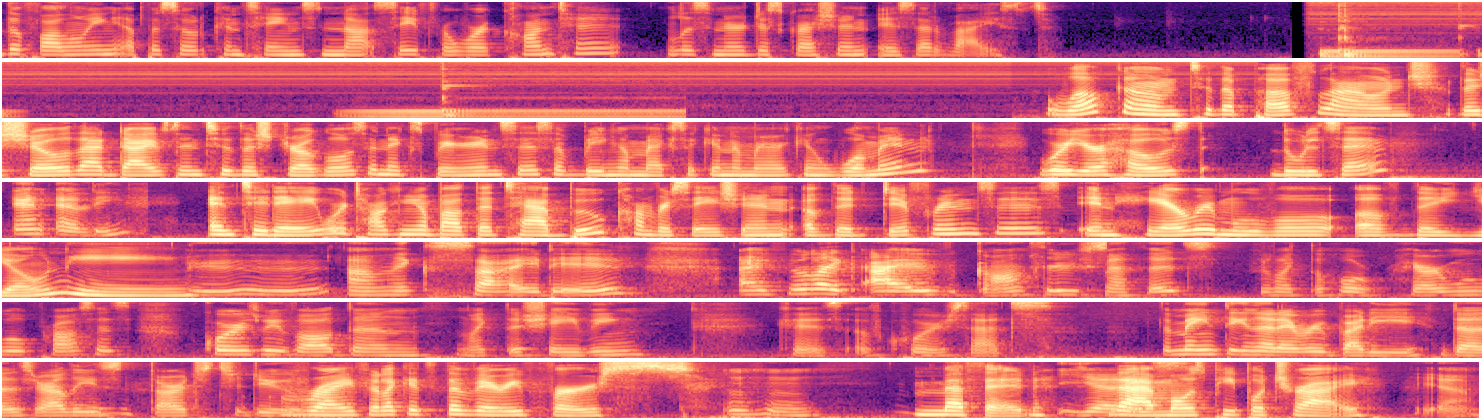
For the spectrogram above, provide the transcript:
The following episode contains not safe for work content. Listener discretion is advised. Welcome to the Puff Lounge, the show that dives into the struggles and experiences of being a Mexican American woman. We're your host, Dulce, and Ellie. And today we're talking about the taboo conversation of the differences in hair removal of the yoni. Ooh, I'm excited. I feel like I've gone through methods for like the whole hair removal process. Of course, we've all done like the shaving, because of course that's the main thing that everybody does, or at least starts to do. Right, I feel like it's the very first Mm-hmm. method Yes. that most people try. Yeah.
